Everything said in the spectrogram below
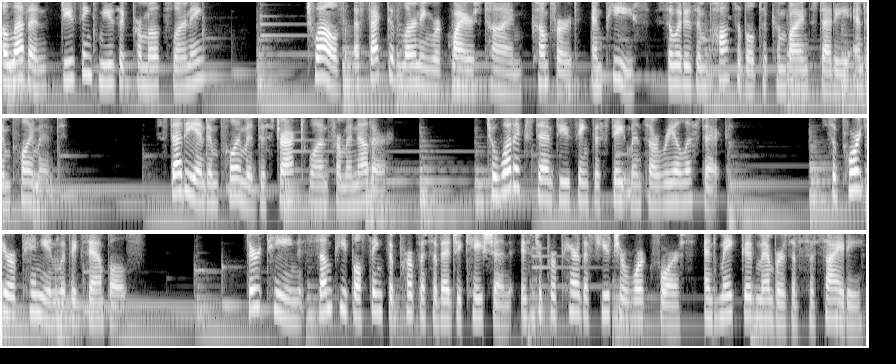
11. Do you think music promotes learning? 12. Effective learning requires time, comfort, and peace, so it is impossible to combine study and employment. Study and employment distract one from another. To what extent do you think the statements are realistic? Support your opinion with examples. 13. Some people think the purpose of education is to prepare the future workforce and make good members of society.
